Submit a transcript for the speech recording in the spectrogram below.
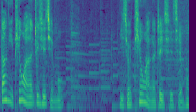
当你听完了这期节目，你就听完了这期节目。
